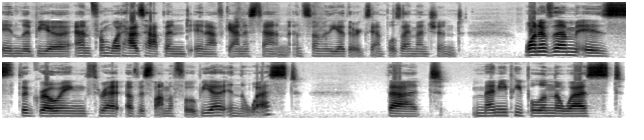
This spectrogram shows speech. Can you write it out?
in Libya and from what has happened in Afghanistan and some of the other examples I mentioned. One of them is the growing threat of Islamophobia in the West, that many people in the West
